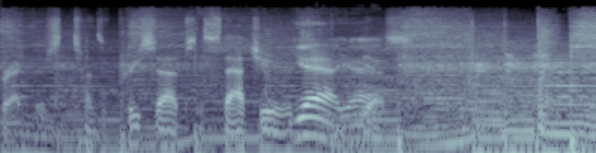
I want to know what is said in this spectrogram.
correct. There's tons of precepts and statutes. Yeah, yeah. yes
